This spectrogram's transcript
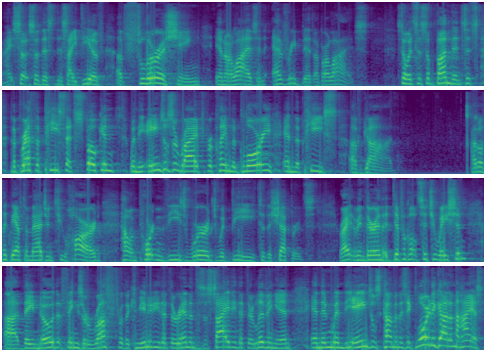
Right? So, so this, this idea of, of flourishing in our lives, in every bit of our lives. So it's this abundance. It's the breath of peace that's spoken when the angels arrive to proclaim the glory and the peace of God. I don't think we have to imagine too hard how important these words would be to the shepherds right? I mean, they're in a difficult situation. Uh, they know that things are rough for the community that they're in and the society that they're living in. And then when the angels come and they say, Glory to God in the highest,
